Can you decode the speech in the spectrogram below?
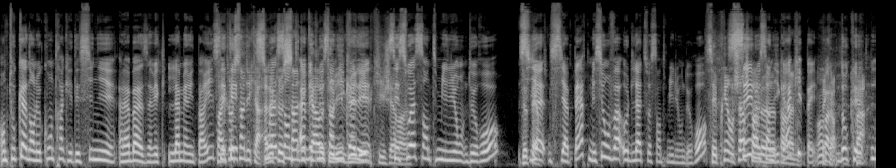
en tout cas, dans le contrat qui était signé à la base avec la mairie de Paris, Enfin, avec le c'était syndicat, avec le syndicat avec le syndicat des- Vélib qui gère, c'est euh, 60 millions d'euros. De S'il y, a- perte. s'il y a perte, mais si on va au-delà de 60 millions d'euros, C'est pris en charge c'est par le syndicat par qui paye. Voilà. Donc, Enfin, euh,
